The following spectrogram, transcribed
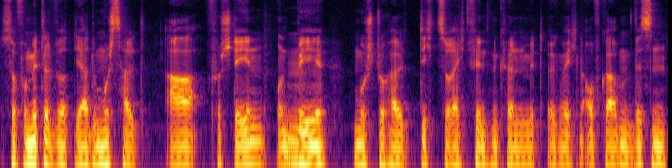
so vermittelt wird, ja, du musst halt A, verstehen und B, Mhm. musst du halt dich zurechtfinden können mit irgendwelchen Aufgaben, wissen,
